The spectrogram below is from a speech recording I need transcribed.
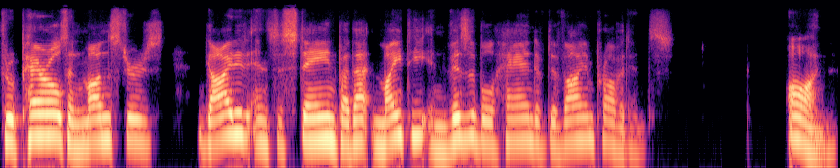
through perils and monsters, guided and sustained by that mighty invisible hand of divine providence. On,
